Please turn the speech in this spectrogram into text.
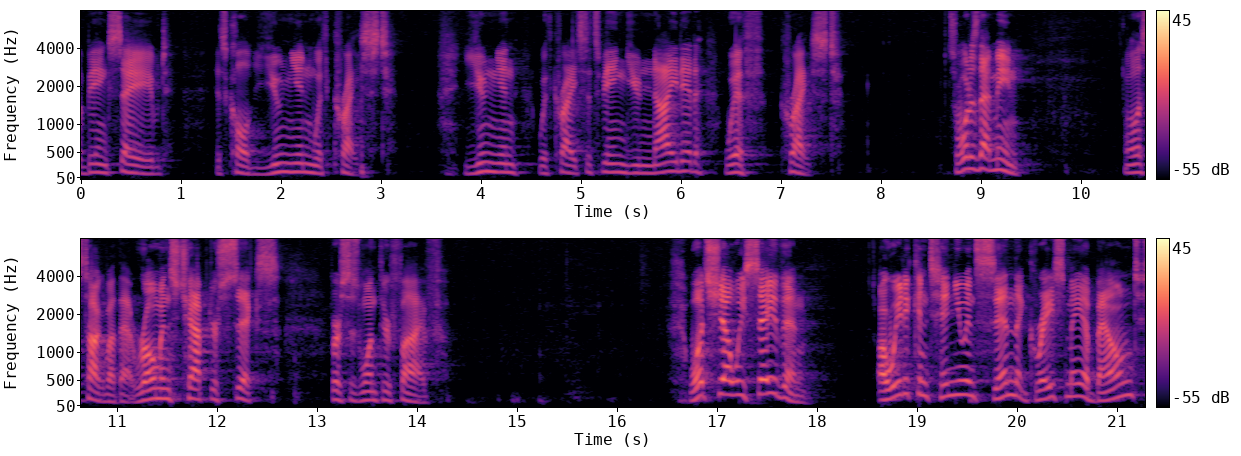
of being saved is called union with Christ. Union with Christ. It's being united with Christ. So, what does that mean? Well, let's talk about that. Romans chapter 6, verses 1 through 5. What shall we say then? Are we to continue in sin that grace may abound?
